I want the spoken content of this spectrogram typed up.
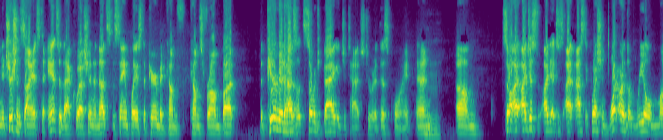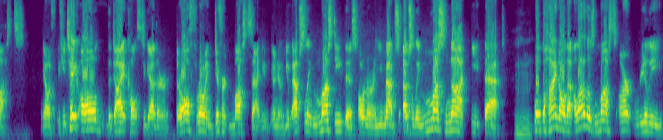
nutrition science to answer that question, and that's the same place the pyramid comes comes from. But the pyramid has so much baggage attached to it at this point, and mm. um, so I, I, just I just I asked the question: What are the real musts? You know, if, if you take all the diet cults together, they're all throwing different musts at you. You know, you absolutely must eat this. Oh no, no you absolutely must not eat that. Mm-hmm. Well, behind all that, a lot of those musts aren't really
